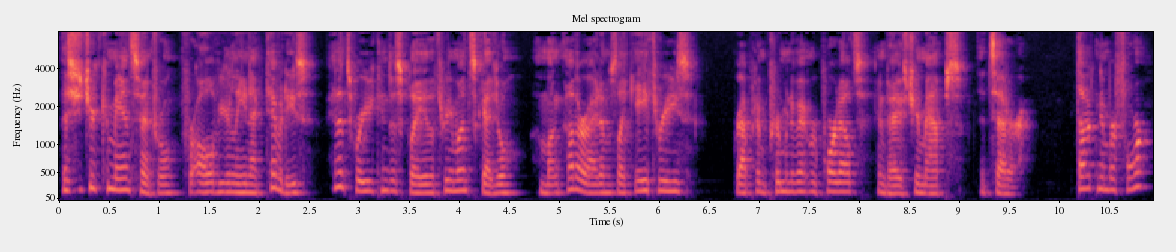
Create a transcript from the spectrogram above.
This is your command central for all of your lean activities, and it's where you can display the three month schedule among other items like A3s, rapid improvement event report outs, and value stream maps, etc. Topic number four,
